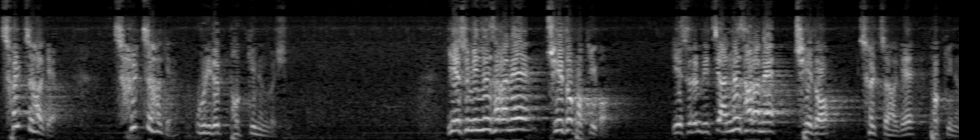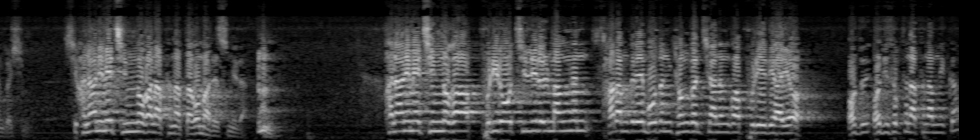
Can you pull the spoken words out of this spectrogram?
철저하게 철저하게 우리를 벗기는 것입니다. 예수 믿는 사람의 죄도 벗기고 예수를 믿지 않는 사람의 죄도 철저하게 벗기는 것입니다. 하나님의 진노가 나타났다고 말했습니다. 하나님의 진노가 불의로 진리를 막는 사람들의 모든 경건치 않음과 불의에 대하여 어디, 어디서부터 나타납니까?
